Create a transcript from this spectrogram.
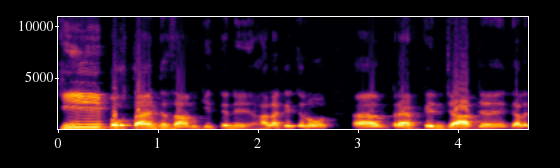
ਕੀ ਪੁਖਤਾ ਇੰਤਜ਼ਾਮ ਕੀਤੇ ਨੇ? ਹਾਲਾਂਕਿ ਚਲੋ ਟ੍ਰੈਫਿਕ ਇੰਚਾਰਜ ਗੱਲ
